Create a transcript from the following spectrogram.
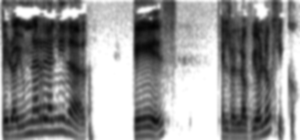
pero hay una realidad que es el reloj biológico.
